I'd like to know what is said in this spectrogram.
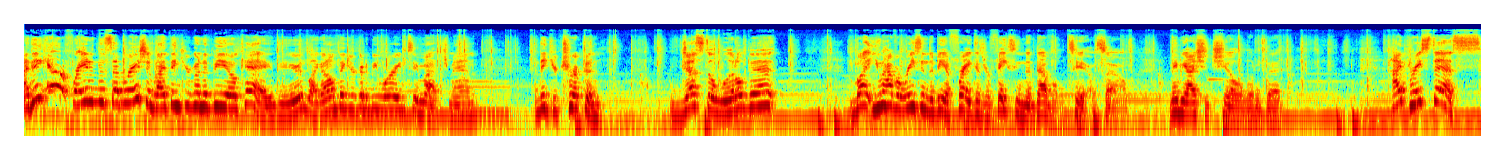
I think you're afraid of the separation, but I think you're gonna be okay, dude. Like, I don't think you're gonna be worried too much, man. I think you're tripping. Just a little bit. But you have a reason to be afraid because you're facing the devil, too. So, maybe I should chill a little bit. High Priestess!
